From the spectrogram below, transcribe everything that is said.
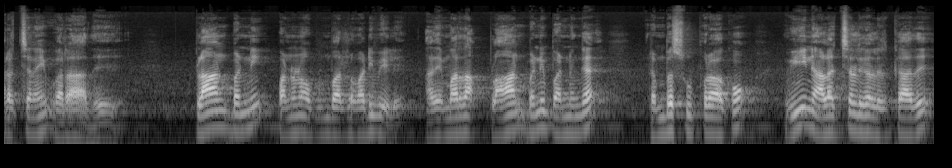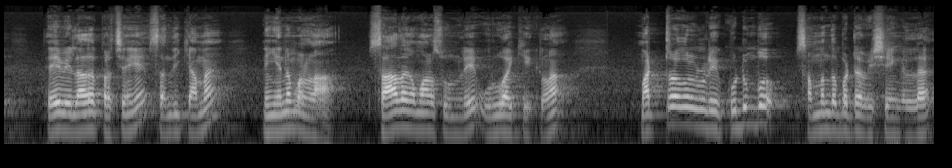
பிரச்சனை வராது. பிளான் பண்ணி பண்ணணும் அப்படின்னு பாடுற வடிவேலு. அதே மாதிரி தான் பிளான் பண்ணி பண்ணுங்கள் ரொம்ப சூப்பராக இருக்கும். வீண் அலைச்சல்கள் இருக்காது. தேவையில்லாத பிரச்சனையை சந்திக்காமல் நீங்கள் என்ன பண்ணலாம்? சாதகமான சூழ்நிலையை உருவாக்கிக்கலாம் மற்றவர்களுடைய குடும்ப சம்பந்தப்பட்ட விஷயங்களில்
